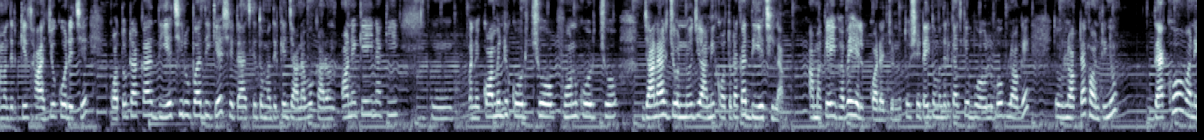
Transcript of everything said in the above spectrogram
আমাদেরকে সাহায্য করেছে, কত টাকা দিয়েছি রূপাদিকে সেটা আজকে তোমাদেরকে জানাব। কারণ অনেকেই নাকি মানে কমেন্ট করছ ফোন করছ, জানার জন্য যে আমি কত টাকা দিয়েছিলাম, আমাকে এইভাবে হেল্প করার জন্য। তো সেটাই তোমাদের কাছকে বলব ব্লগে তো ব্লগটা কন্টিনিউ দেখো মানে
